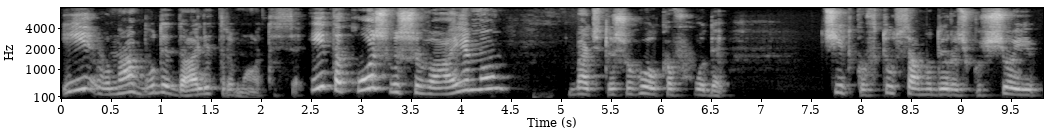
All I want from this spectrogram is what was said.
і вона буде далі триматися. І також вишиваємо, бачите, що голка входить чітко в ту саму дирочку, що і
